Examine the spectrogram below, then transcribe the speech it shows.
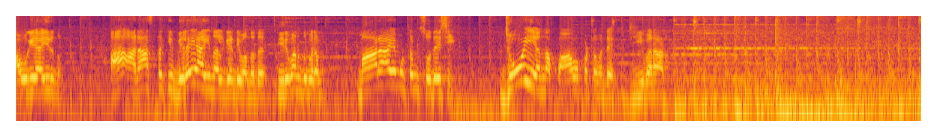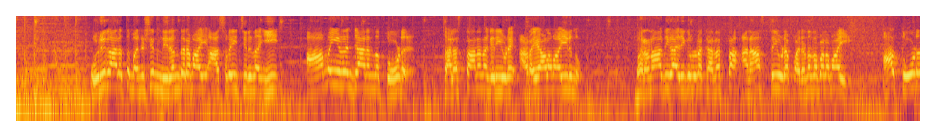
ആവുകയായിരുന്നു. ആ അനാസ്ഥയ്ക്ക് വിലയായി നൽകേണ്ടി വന്നത് തിരുവനന്തപുരം മാരായമുട്ടം സ്വദേശി ജോയി എന്ന പാവപ്പെട്ടവന്റെ ജീവനാണ്. ഒരു കാലത്ത് മനുഷ്യൻ നിരന്തരമായി ആശ്രയിച്ചിരുന്ന ഈ ആമയിഴഞ്ചാൻ എന്ന തോട് തലസ്ഥാന നഗരിയുടെ അടയാളമായിരുന്നു. ഭരണാധികാരികളുടെ കനത്ത അനാസ്ഥയുടെ പരിണതഫലമായി ആ തോട്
